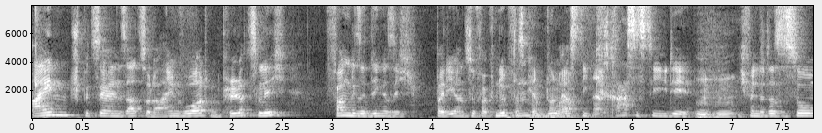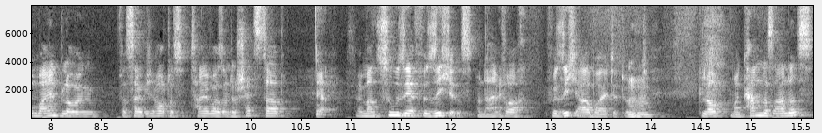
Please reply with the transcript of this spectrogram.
einen speziellen Satz oder ein Wort und plötzlich fangen diese Dinge sich bei dir an zu verknüpfen und du man, hast die ja. krasseste Idee. Mhm. Ich finde, das ist so mindblowing, weshalb ich auch das teilweise unterschätzt habe, ja. wenn man zu sehr für sich ist und einfach für sich arbeitet mhm. und glaubt, man kann das alles.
